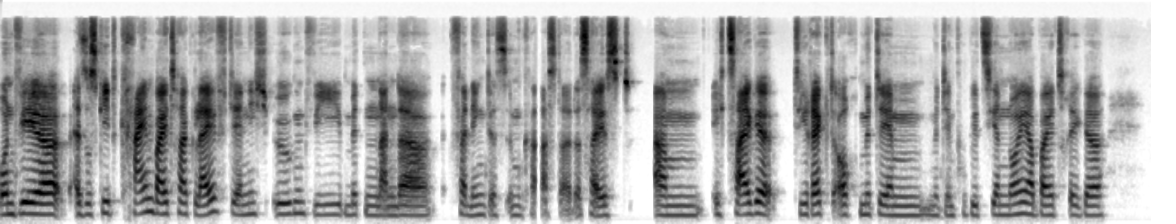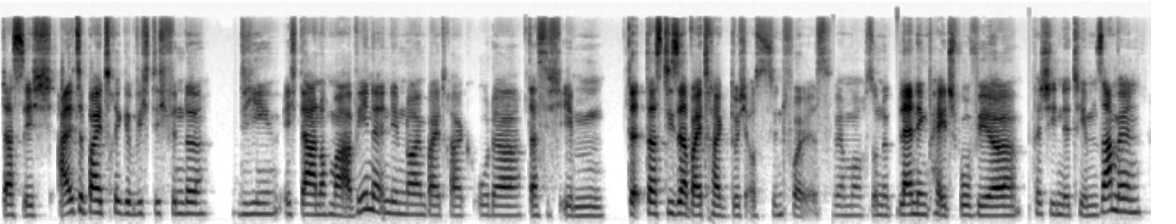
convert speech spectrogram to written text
Und wir, also es geht kein Beitrag live, der nicht irgendwie miteinander verlinkt ist im Cluster. Das heißt, ähm, ich zeige direkt auch mit dem, mit dem Publizieren neuer Beiträge, dass ich alte Beiträge wichtig finde, die ich da nochmal erwähne in dem neuen Beitrag oder dass ich eben dass dieser Beitrag durchaus sinnvoll ist. Wir haben auch so eine Landingpage, wo wir verschiedene Themen sammeln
